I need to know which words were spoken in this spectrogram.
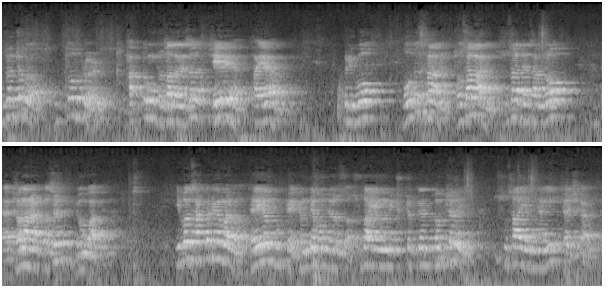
우선적으로 국토부를 합동조사단에서 제외하여야 합니다. 그리고 모든 사안을 조사가 아니고 수사 대상으로 에, 전환할 것을 요구합니다. 이번 사건이야말로 대형 부패 경제 범죄로서 수사 경험이 축적된 검찰의 수사 역량이 절실합니다.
